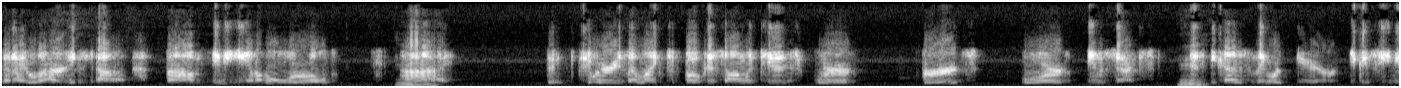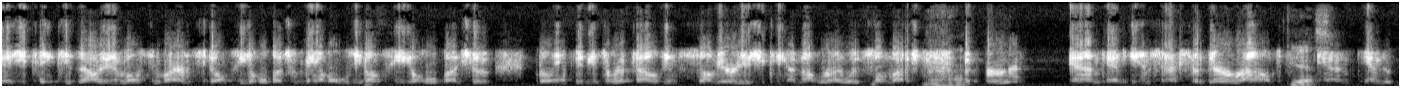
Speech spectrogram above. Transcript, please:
that I learned is uh, um, in the animal world. Mm-hmm. Uh, the two areas I like to focus on with kids were birds or insects. Hmm. It's because they were there. You can see, you, know, you take kids out, and in most environments, you don't see a whole bunch of mammals. You don't see a whole bunch of, well, amphibians and reptiles in some areas you can, not where I live so much. Uh-huh. But birds and, and insects, they're around. Yes. And, and they're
